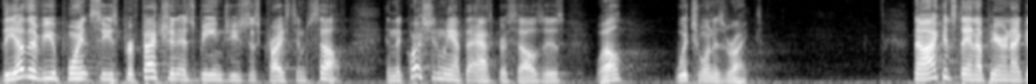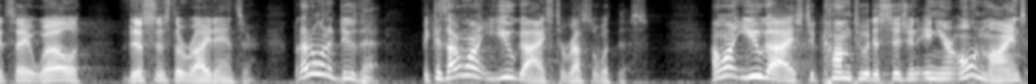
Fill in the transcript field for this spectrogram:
The other viewpoint sees perfection as being Jesus Christ himself. And the question we have to ask ourselves is well, which one is right? Now, I could stand up here and I could say, well, this is the right answer. But I don't want to do that because I want you guys to wrestle with this. I want you guys to come to a decision in your own minds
